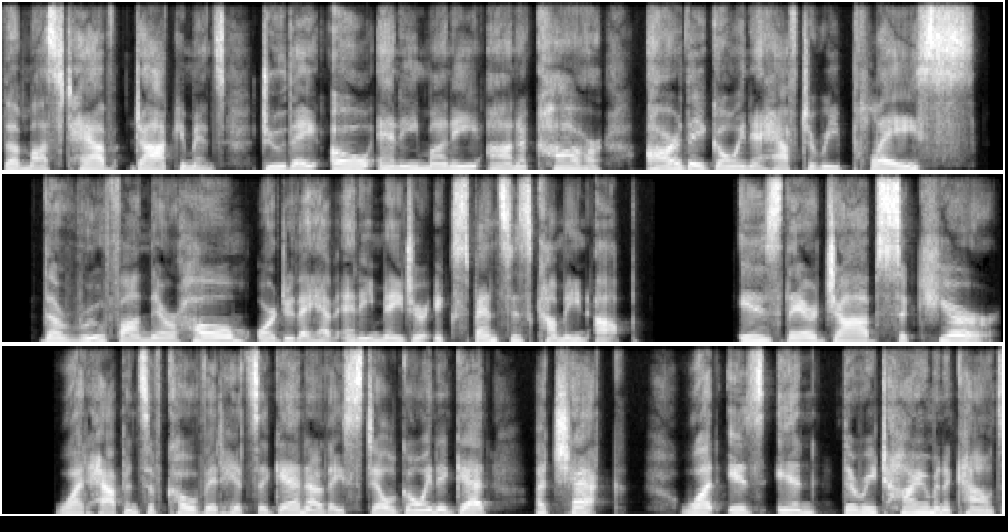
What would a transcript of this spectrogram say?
the must have documents? Do they owe any money on a car? Are they going to have to replace the roof on their home or do they have any major expenses coming up? Is their job secure? What happens if COVID hits again? Are they still going to get a check? What is in the retirement accounts?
